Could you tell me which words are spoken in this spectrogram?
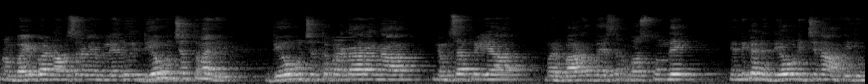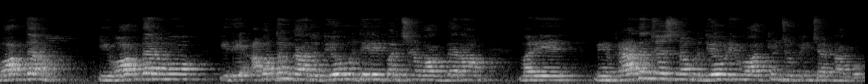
మనం భయపడిన అవసరం ఏం లేదు. దేవుని చిత్తం అది. దేవుని చిత్త ప్రకారంగా నిమసప్రియ మరి భారతదేశానికి వస్తుంది. ఎందుకంటే దేవుడు ఇచ్చిన ఇది వాగ్దానం. ఈ వాగ్దానము ఇది అబద్ధం కాదు. దేవుడు తెలియపరిచిన వాగ్దానం. మరి నేను ప్రార్థన చేసినప్పుడు దేవుడు ఈ వాక్యం చూపించాడు నాకు.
